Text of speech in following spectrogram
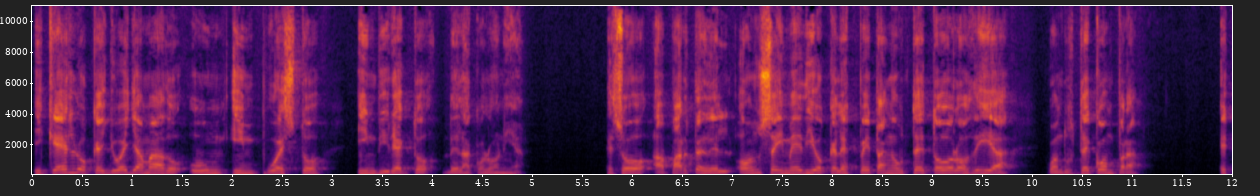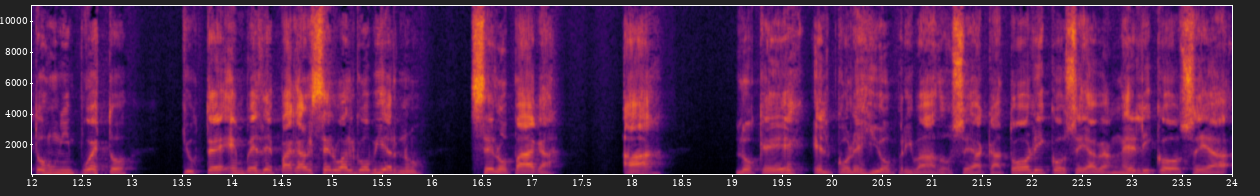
y que es lo que yo he llamado un impuesto indirecto de la colonia. Eso, aparte del once y medio que les petan a usted todos los días cuando usted compra, esto es un impuesto que usted en vez de pagárselo al gobierno, se lo paga a lo que es el colegio privado, sea católico, sea evangélico, sea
